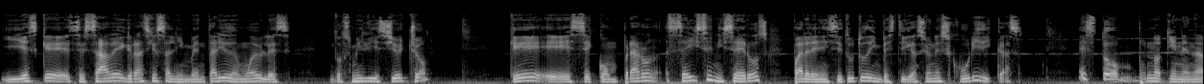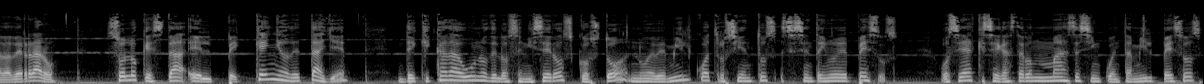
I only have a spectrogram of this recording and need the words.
Y es que se sabe gracias al inventario de muebles 2018 que eh, se compraron seis ceniceros para el Instituto de Investigaciones Jurídicas. Esto no tiene nada de raro, solo que está el pequeño detalle de que cada uno de los ceniceros costó 9.469 pesos, o sea que se gastaron más de 50 mil pesos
